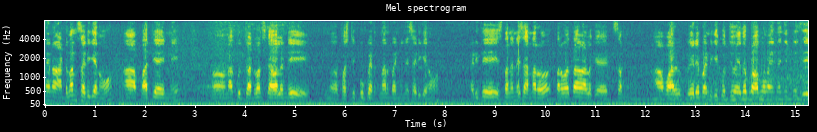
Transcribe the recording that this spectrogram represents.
నేను అడ్వాన్స్ అడిగాను ఆ పార్టీ ఆయన్ని. నాకు కొంచెం అడ్వాన్స్ కావాలండి. ఫస్ట్ ట్రిప్ పెడుతున్నాను బండి అనేసి అడిగాను. అడిగితే ఇస్తాననేసి అన్నారు. తర్వాత వాళ్ళకి సమ్ వాళ్ళు వేరే బండికి కొంచెం ఏదో ప్రాబ్లం అయిందని చెప్పేసి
